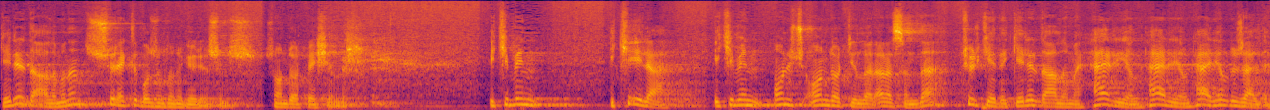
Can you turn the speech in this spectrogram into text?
gelir dağılımının sürekli bozulduğunu görüyorsunuz son 4-5 yıldır. 2002 ila 2013-14 yıllar arasında Türkiye'de gelir dağılımı her yıl, her yıl, her yıl düzeldi.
